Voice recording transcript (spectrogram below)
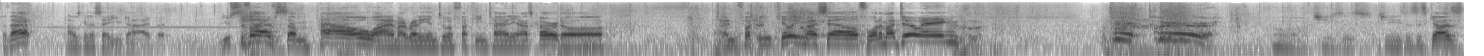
For that, I was gonna say you die, but you survived somehow. Why am I running into a fucking tiny ass corridor? I'm fucking killing myself. What am I doing? Jesus. This guy's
